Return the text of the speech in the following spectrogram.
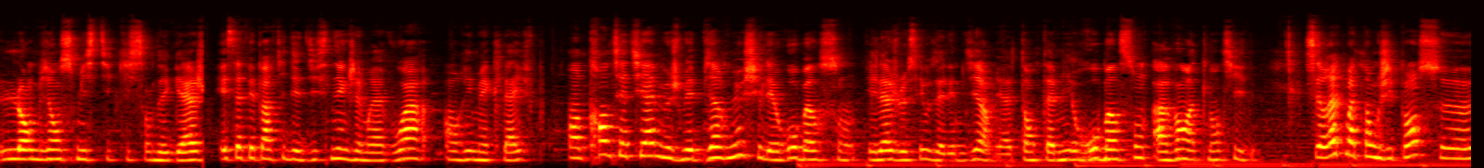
l'ambiance mystique qui s'en dégage. Et ça fait partie des Disney que j'aimerais voir en remake live. En 37ème, je mets Bienvenue chez les Robinson. Et là, je sais, vous allez me dire, mais attends, t'as mis Robinson avant Atlantide. C'est vrai que maintenant que j'y pense... Euh,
